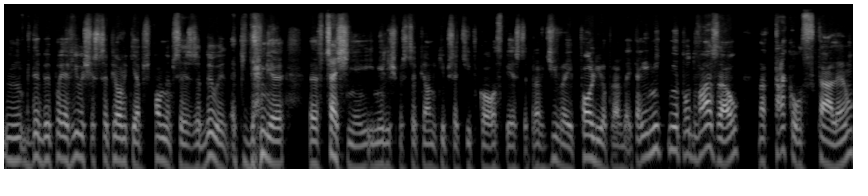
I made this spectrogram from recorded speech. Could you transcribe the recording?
mm, gdyby pojawiły się szczepionki, ja przypomnę przecież, że były epidemie e, wcześniej i mieliśmy szczepionki przeciwko ospie jeszcze prawdziwej, polio, prawda, i tak, nikt nie podważał na taką skalę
